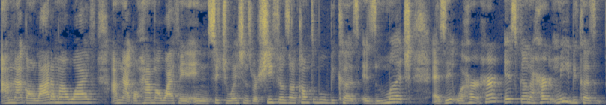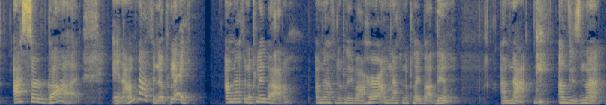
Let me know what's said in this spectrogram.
I'm not gonna lie to my wife. I'm not gonna have my wife in, in, situations where she feels uncomfortable because as much as it will hurt her, it's gonna hurt me because I serve God and I'm not gonna play. I'm not gonna play about them. I'm not gonna play about her. I'm not gonna play about them. I'm not. I'm just not.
